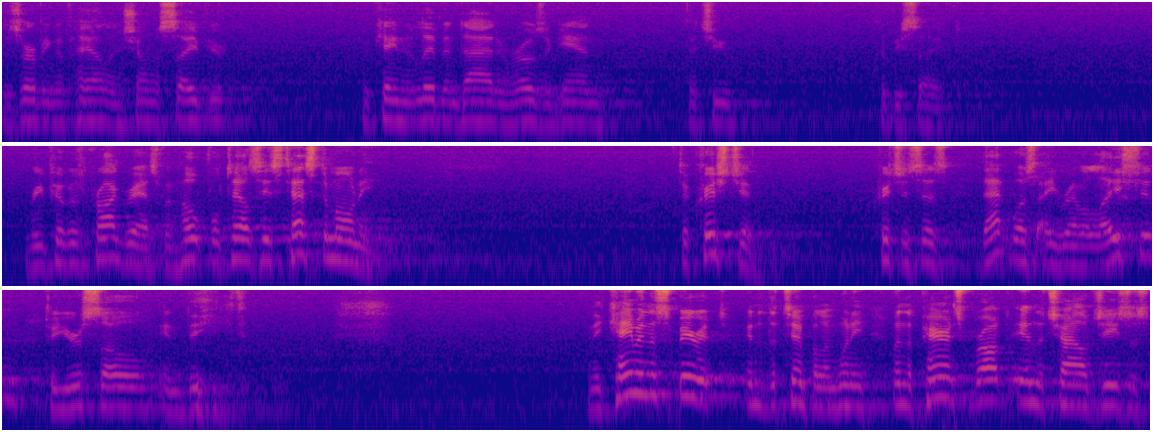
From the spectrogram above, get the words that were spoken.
deserving of hell, and shown a Savior who came to live and died and rose again that you could be saved. Read Pilgrim's Progress when Hopeful tells his testimony to Christian. Christian says, That was a revelation to your soul indeed. And he came in the Spirit into the temple, and when, he, when the parents brought in the child Jesus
